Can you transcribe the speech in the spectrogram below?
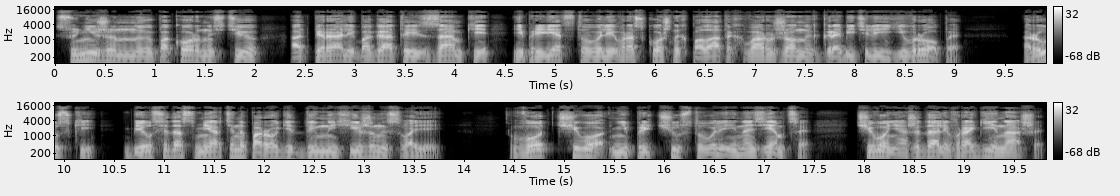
с униженную покорностью отпирали богатые замки и приветствовали в роскошных палатах вооруженных грабителей Европы. Русский бился до смерти на пороге дымной хижины своей. Вот чего не предчувствовали иноземцы, чего не ожидали враги наши.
